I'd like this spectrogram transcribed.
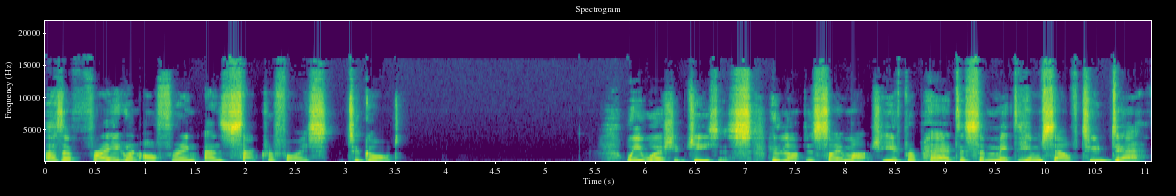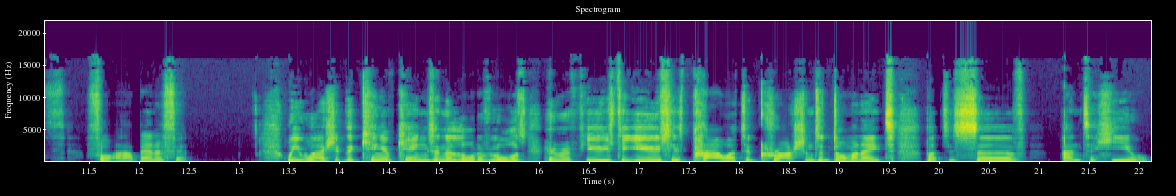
as a fragrant offering and sacrifice to God. We worship Jesus, who loved us so much he is prepared to submit himself to death for our benefit. We worship the King of Kings and the Lord of Lords who refused to use his power to crush and to dominate, but to serve and to heal.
